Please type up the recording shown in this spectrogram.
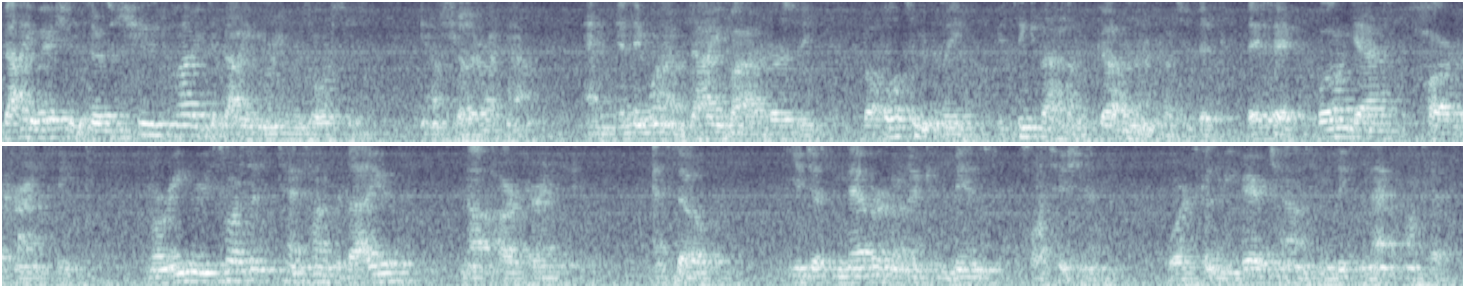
valuations. There's a huge project to value marine resources in Australia right now, and, and they want to value biodiversity. But ultimately, if you think about how the government approaches it, they say oil and gas, hard currency. Marine resources, 10 times the value, not hard currency. And so you're just never going to convince a politician, or it's going to be very challenging, at least in that context,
